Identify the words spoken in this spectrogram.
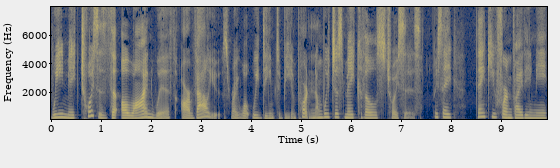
we make choices that align with our values, right? What we deem to be important. And we just make those choices. We say, Thank you for inviting me.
